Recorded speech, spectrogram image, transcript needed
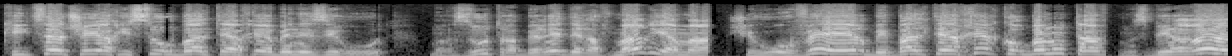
כיצד שייך איסור בל תאחר בנזירות? מר זוטרא ברד דרב מרי אמר שהוא עובר בבל תאחר קורבנותיו. מסביר הר"ן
